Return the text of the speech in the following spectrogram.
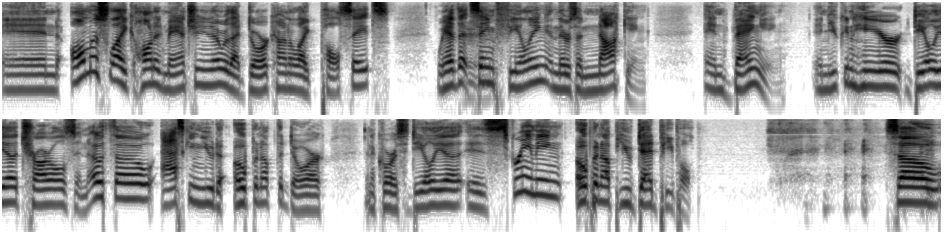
And almost like Haunted Mansion, you know, where that door kind of like pulsates. We have that mm-hmm. same feeling, and there's a knocking and banging. And you can hear Delia, Charles, and Otho asking you to open up the door. And of course, Delia is screaming, Open up, you dead people. so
